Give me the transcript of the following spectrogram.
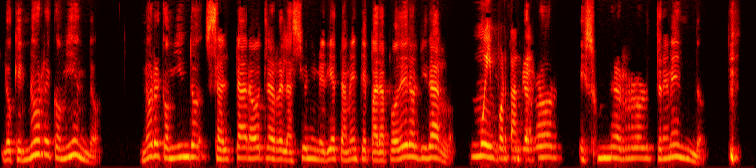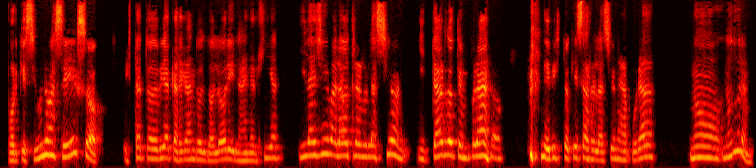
Lo que no recomiendo no recomiendo saltar a otra relación inmediatamente para poder olvidarlo. Muy importante. Es un error, es un error tremendo, porque si uno hace eso, está todavía cargando el dolor y las energías y la lleva a la otra relación. Y tarde o temprano, he visto que esas relaciones apuradas no, no duran.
